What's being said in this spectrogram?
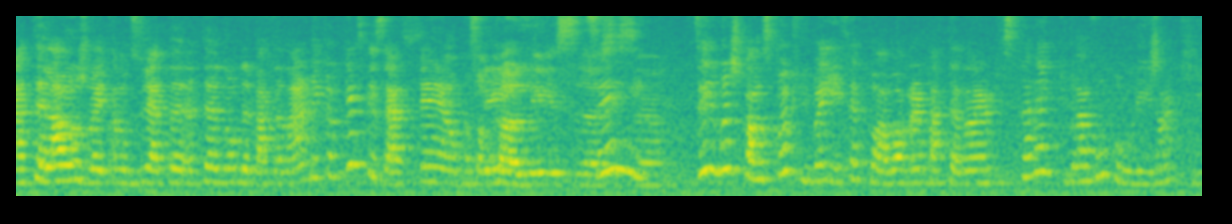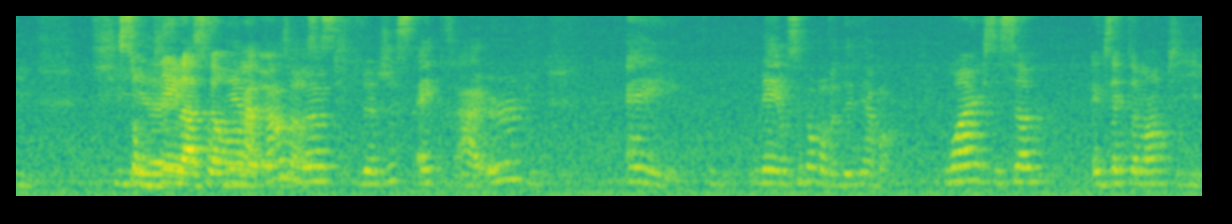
à tel âge, je vais être rendue à tel, à tel nombre de partenaires. Mais comme, qu'est-ce que ça fait en ça, Tu sais, moi, je pense pas que l'humain est fait pour avoir un partenaire. Puis c'est correct. Puis bravo pour les gens qui, qui, Qui sont bien qui là-dedans, sont bien là-dedans, euh, là, genre, puis qui veulent juste être à eux. Puis, hey, mais c'est pas mon mode de vie à moi. Ouais, c'est ça. Exactement. Puis,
